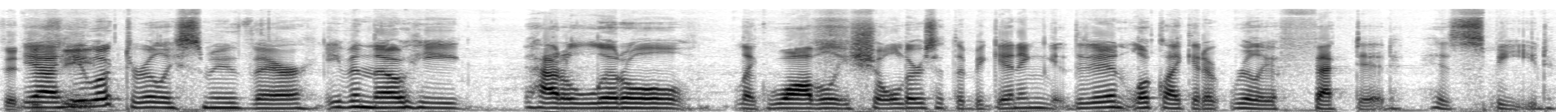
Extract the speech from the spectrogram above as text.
50 Yeah, feet. he looked really smooth there. Even though he had a little like wobbly shoulders at the beginning, it didn't look like it really affected his speed.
